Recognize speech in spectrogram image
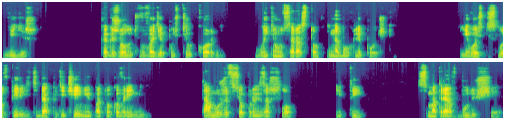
Видишь, как желудь в воде пустил корни, вытянулся росток и набухли почки. Его снесло впереди тебя по течению потока времени. Там уже все произошло, и ты, смотря в будущее,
